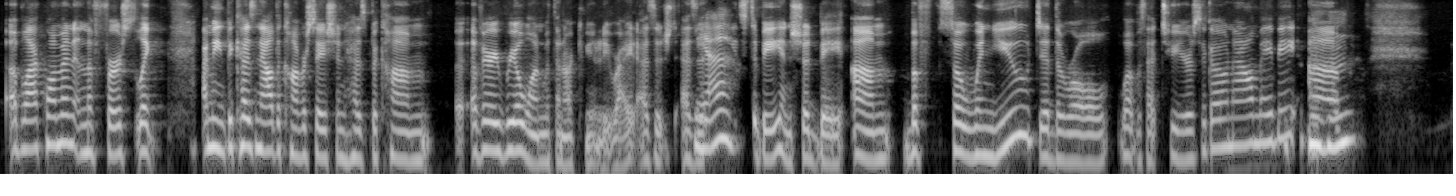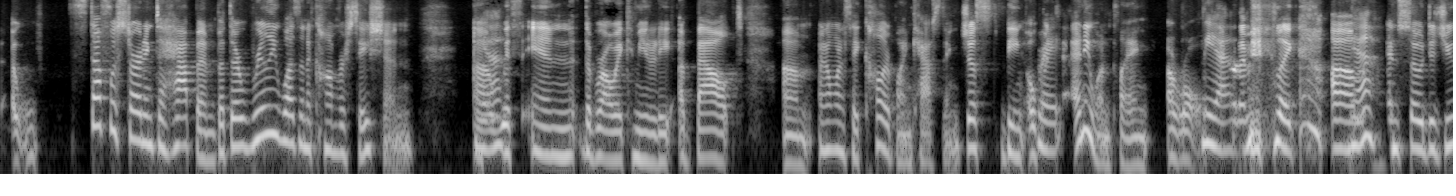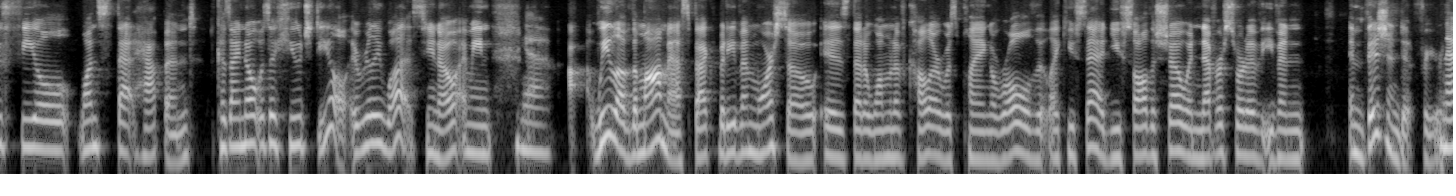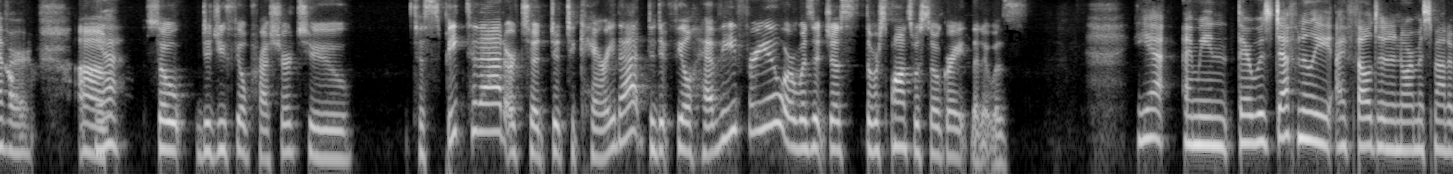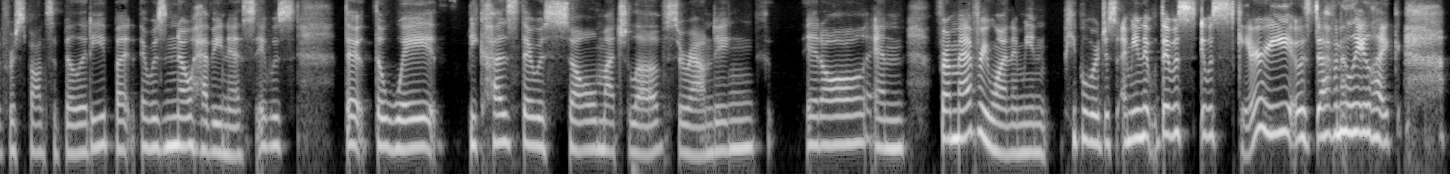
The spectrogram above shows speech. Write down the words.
a black woman and the first like I mean because now the conversation has become a, a very real one within our community, right? As it as it Yeah. needs to be and should be. Um bef- so when you did the role, what was that 2 years ago now maybe? Um uh, stuff was starting to happen, but there really wasn't a conversation uh, Yeah. within the Broadway community about. Um, I don't want to say colorblind casting, just being open Right. to anyone playing a role. Yeah. You know I mean? Like, um, Yeah. and so did you feel once that happened? Because I know it was a huge deal. It really was. You know, I mean, Yeah. uh, we love the mom aspect, but even more so is that a woman of color was playing a role that, like you said, you saw the show and never sort of even envisioned it for yourself. Never. Um, Yeah. So, did you feel pressure to to speak to that or to, to to carry that? Did it feel heavy for you, or was it just the response was so great that it was? Yeah, I mean, there was definitely I felt an enormous amount of responsibility, but there was no heaviness. It was the the way because there was so much love surrounding it all and from everyone. I mean, people were just I mean, it, there was it was scary. It was definitely like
